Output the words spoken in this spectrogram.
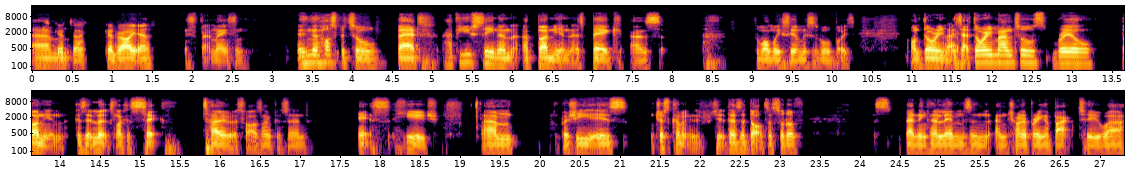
um good, uh, good writing. it's amazing in the hospital bed have you seen an, a bunion as big as the one we see on mrs warboys on dory No. is that dory mantle's real bunion because it looks like a sixth toe as far as i'm concerned it's huge um but she is just coming. There's a doctor sort of bending her limbs and, and trying to bring her back to uh,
